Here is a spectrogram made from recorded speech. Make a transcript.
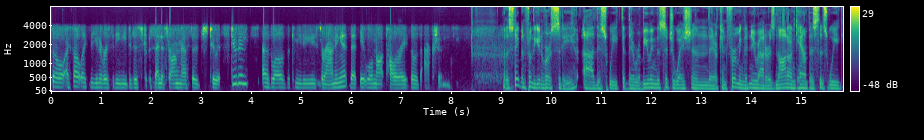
so I felt like the university needed to st- send a strong message to its students as well as the community surrounding it that it will not tolerate those actions. The statement from the university uh, this week that they're reviewing the situation, they're confirming that Neurauter is not on campus this week,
